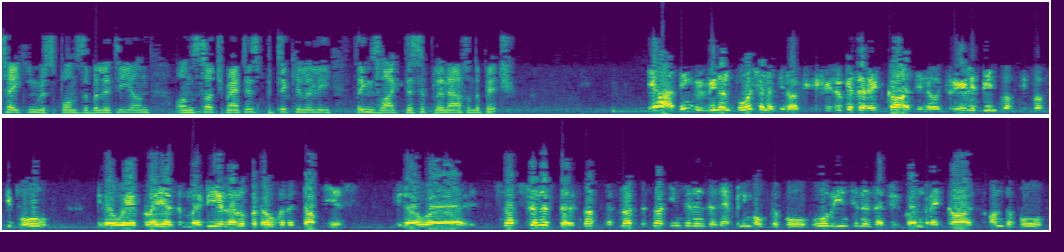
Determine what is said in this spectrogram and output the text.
taking responsibility on, on such matters, particularly things like discipline out on the pitch? Yeah, I think we've been unfortunate. You know, if you look at the red cards, you know, it's really been 50-50 ball. You know, where players are maybe a little bit over the top. Yes, you know, uh, it's not sinister. It's not. It's not. It's not incidents that's happening off the ball. All the incidents that we've gotten red cards on the ball.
